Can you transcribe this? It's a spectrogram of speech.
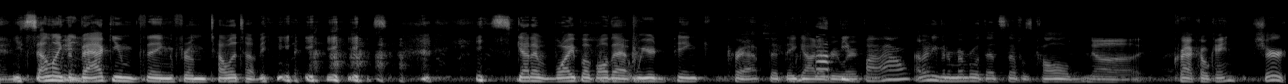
and you sound like the vacuum thing from Teletubbies. He's got to wipe up all that weird pink crap that they got everywhere. I don't even remember what that stuff was called. Uh, crack cocaine, Sure,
